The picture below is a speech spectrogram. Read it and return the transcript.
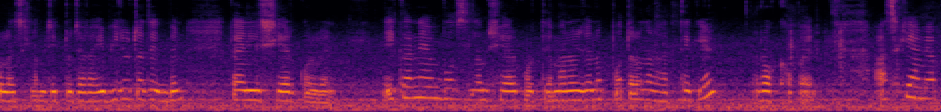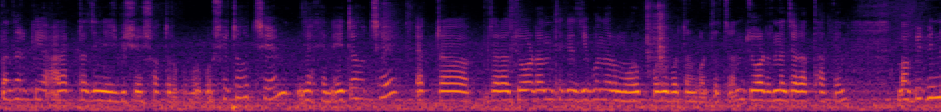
বলেছিলাম যে, একটু যারা এই ভিডিওটা দেখবেন কাইন্ডলি শেয়ার করবেন। এই কারণে আমি বলছিলাম শেয়ার করতে, মানুষ যেন প্রতারণার হাত থেকে রক্ষা পায়। আজকে আমি আপনাদেরকে আর একটা জিনিস বিষয়ে সতর্ক করব। সেটা হচ্ছে, দেখেন, এটা হচ্ছে একটা, যারা জর্ডান থেকে জীবনের মোড় পরিবর্তন করতে চান, জর্ডানে যারা থাকেন বা বিভিন্ন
